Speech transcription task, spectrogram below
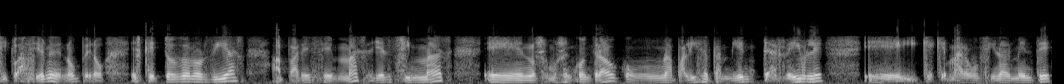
situaciones, ¿no? Pero es que todos los días aparece más. Ayer, sin más, eh, nos hemos encontrado con una paliza también terrible eh, y que quemaron finalmente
